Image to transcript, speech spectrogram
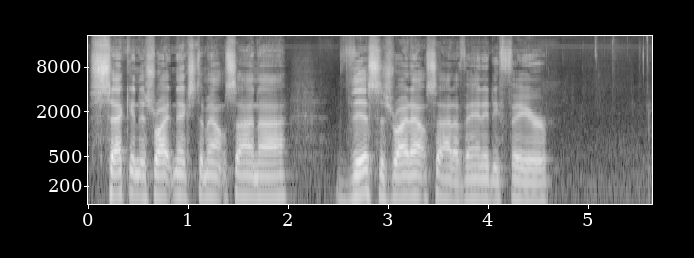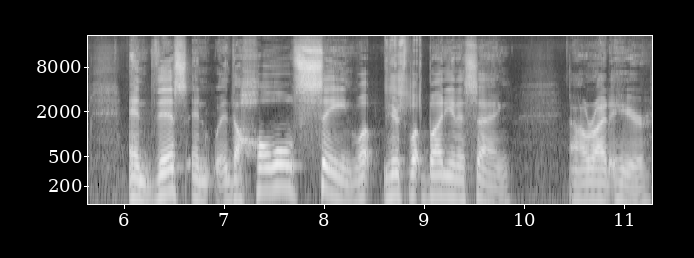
second is right next to Mount Sinai, this is right outside of Vanity Fair. And this, and the whole scene, what, here's what Bunyan is saying. I'll write it here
